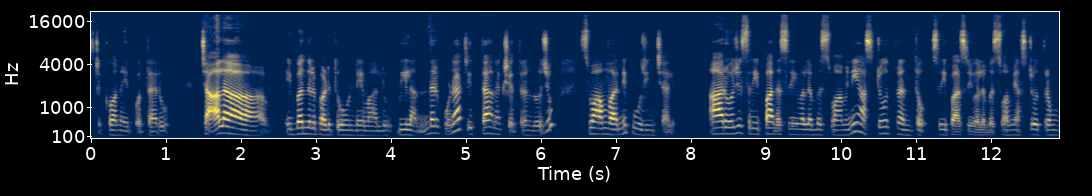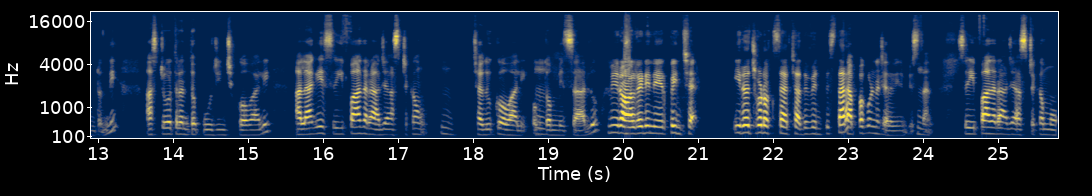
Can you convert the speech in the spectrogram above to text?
స్టిక్ ఆన్ అయిపోతారు. చాలా ఇబ్బందులు పడుతూ ఉండేవాళ్ళు. వీళ్ళందరూ కూడా చిత్తా నక్షత్రం రోజు స్వామివారిని పూజించాలి. ఆ రోజు శ్రీపాద శ్రీవల్లభ స్వామిని అష్టోత్రంతో శ్రీపాద శ్రీవల్లభ స్వామి అష్టోత్రం ఉంటుంది. అష్టోత్రంతో పూజించుకోవాలి. అలాగే శ్రీపాద రాజాష్టకం చదువుకోవాలి ఒక. తొమ్మిది సార్లు. మీరు ఆల్రెడీ నేర్పించారు ఈ రోజు కూడా ఒకసారి చదివి వినిపిస్తారా? తప్పకుండా చదివి వినిపిస్తాను. శ్రీపాద రాజాష్టకము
